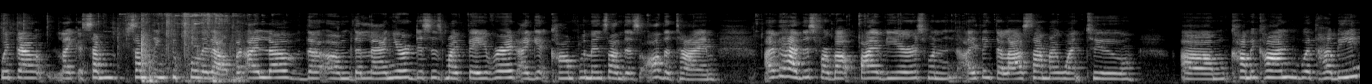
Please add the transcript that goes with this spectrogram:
without like some something to pull it out but i love the um the lanyard this is my favorite i get compliments on this all the time I've had this for about five years when I think the last time I went to um, Comic-Con with hubby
